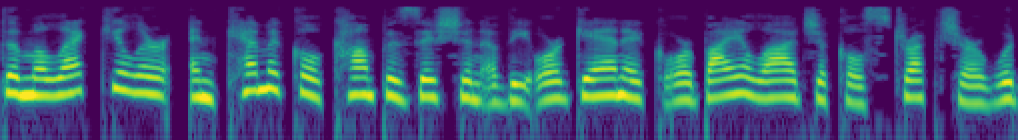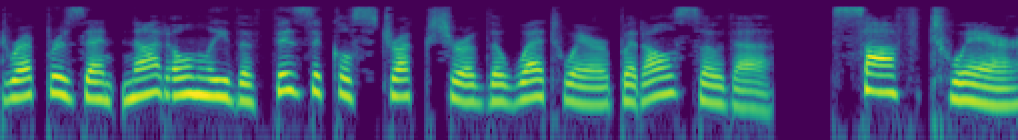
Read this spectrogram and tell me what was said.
The molecular, and chemical composition of the organic or biological structure would represent not only the physical structure of the wetware but also the software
